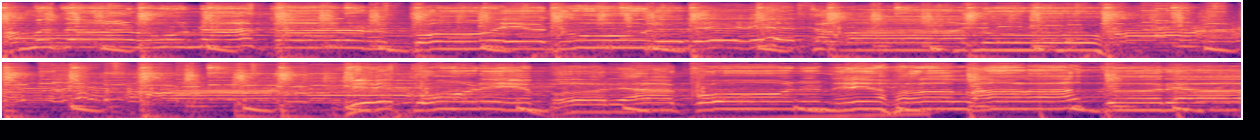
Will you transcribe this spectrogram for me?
સમજાણું ના કારણ કોઈ દૂર રે થવાનું એ કોણે ભર્યા કોણ ને હલાળા કર્યા?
